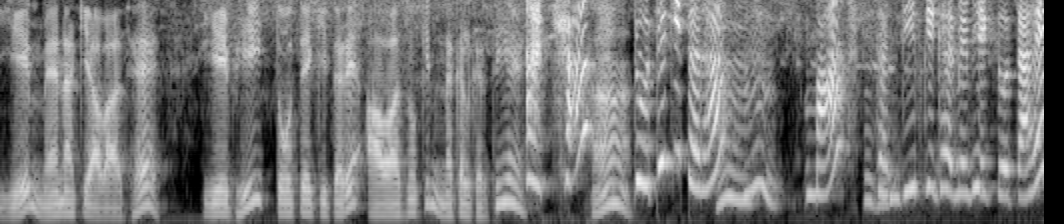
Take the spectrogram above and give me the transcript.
ये मैना की आवाज़ है। ये भी तोते की तरह आवाजों की नकल करती है। अच्छा? हाँ। तोते की तरह? हम्म, हम्म, माँ हम्म। संदीप के घर में भी एक तोता है।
